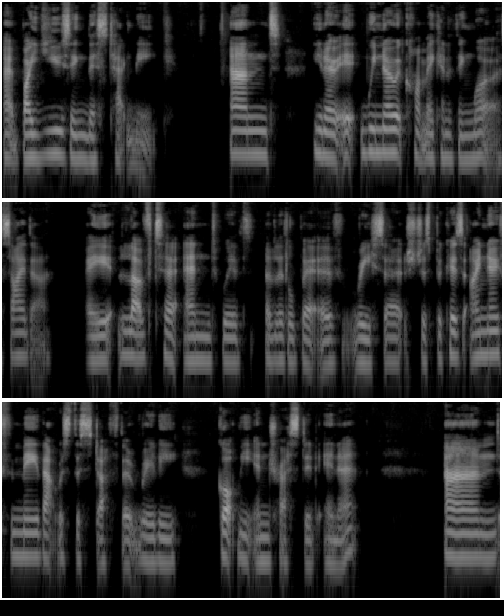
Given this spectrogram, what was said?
uh, by using this technique. And, you know, it, we know it can't make anything worse either. I love to end with a little bit of research just because I know for me that was the stuff that really got me interested in it. And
